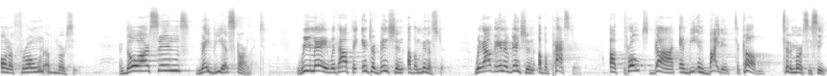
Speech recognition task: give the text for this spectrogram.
on a throne of mercy. And though our sins may be as scarlet, we may, without the intervention of a minister, without the intervention of a pastor, approach God and be invited to come to the mercy seat.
